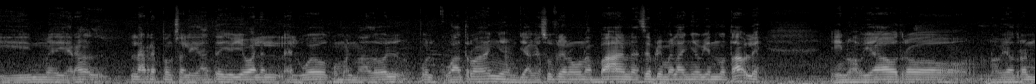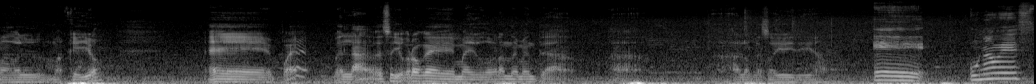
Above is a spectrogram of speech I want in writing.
y me dieran la responsabilidad de yo llevar el, juego como armador por cuatro años, ya que sufrieron unas bajas en ese primer año bien notables y no había otro, no había otro armador más que yo. Eh, pues, ¿verdad? Eso yo creo que me ayudó grandemente a, a, lo que soy hoy día. Eh, una vez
